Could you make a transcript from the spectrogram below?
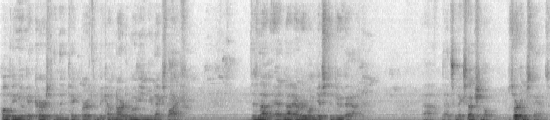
hoping you'll get cursed and then take birth and become Narada Muni in your next life. Does not, not everyone gets to do that. Uh, that's an exceptional circumstance.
